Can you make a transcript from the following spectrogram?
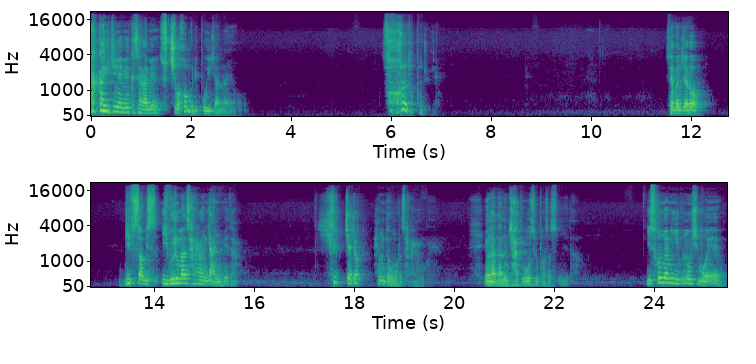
가까이 지내면 그 사람의 수치와 허물이 보이잖아요. 서로 덮어주기로. 세 번째로 립 서비스 입으로만 사랑한 게 아닙니다. 실제적 행동으로 사랑한 거예요. 요나단은 자기 옷을 벗었습니다. 이 소년이 입은 옷이 뭐예요?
